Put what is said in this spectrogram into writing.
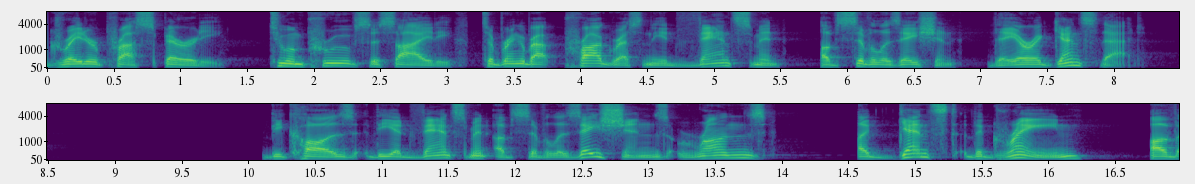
greater prosperity, to improve society, to bring about progress and the advancement of civilization. They are against that because the advancement of civilizations runs against the grain of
